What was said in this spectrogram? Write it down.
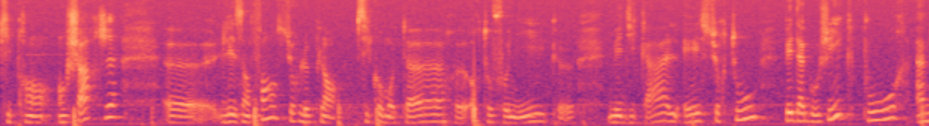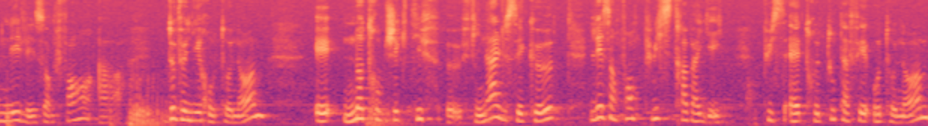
qui prend en charge euh, les enfants sur le plan psychomoteur, euh, orthophonique, euh, médical et surtout pédagogique pour amener les enfants à devenir autonomes. Et notre objectif final, c'est que les enfants puissent travailler, puissent être tout à fait autonomes,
